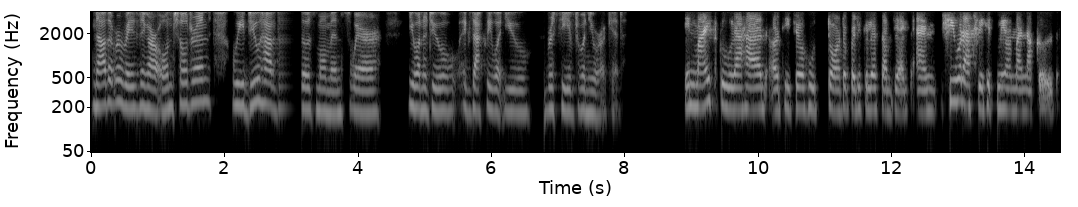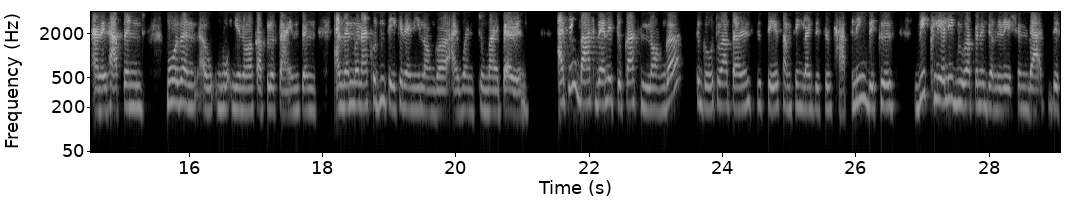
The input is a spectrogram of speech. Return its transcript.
now that we're raising our own children, we do have those moments where you want to do exactly what you received when you were a kid? In my school, I had a teacher who taught a particular subject, and she would actually hit me on my knuckles, and it happened more than a, you know a couple of times. And and then when I couldn't take it any longer, I went to my parents. I think back then it took us longer to go to our parents to say something like this is happening because we clearly grew up in a generation that this,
